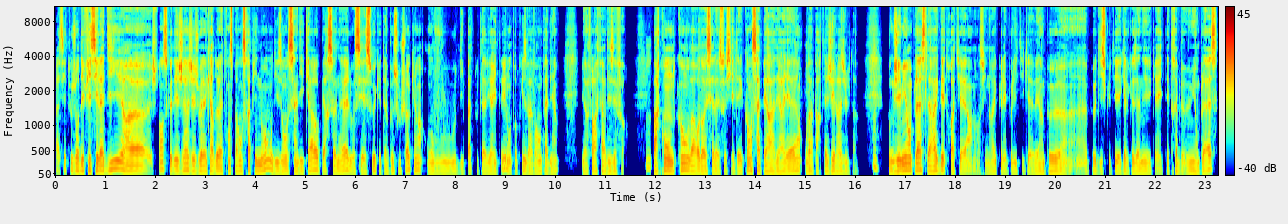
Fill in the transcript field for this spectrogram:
Ah, c'est toujours difficile à dire. Euh, je pense que déjà, j'ai joué la carte de la transparence rapidement en disant aux syndicats, au personnel, au CSE qui était un peu sous le choc, hein, on vous dit pas toute la vérité, l'entreprise va vraiment pas bien, il va falloir faire des efforts. Mm. Par contre, quand on va redresser la société, quand ça paiera derrière, on va partager le résultat. Mm. Donc j'ai mis en place la règle des trois tiers. c'est une règle que les politiques avaient un peu, un, peu discutée il y a quelques années et qui a été très peu mise en place.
